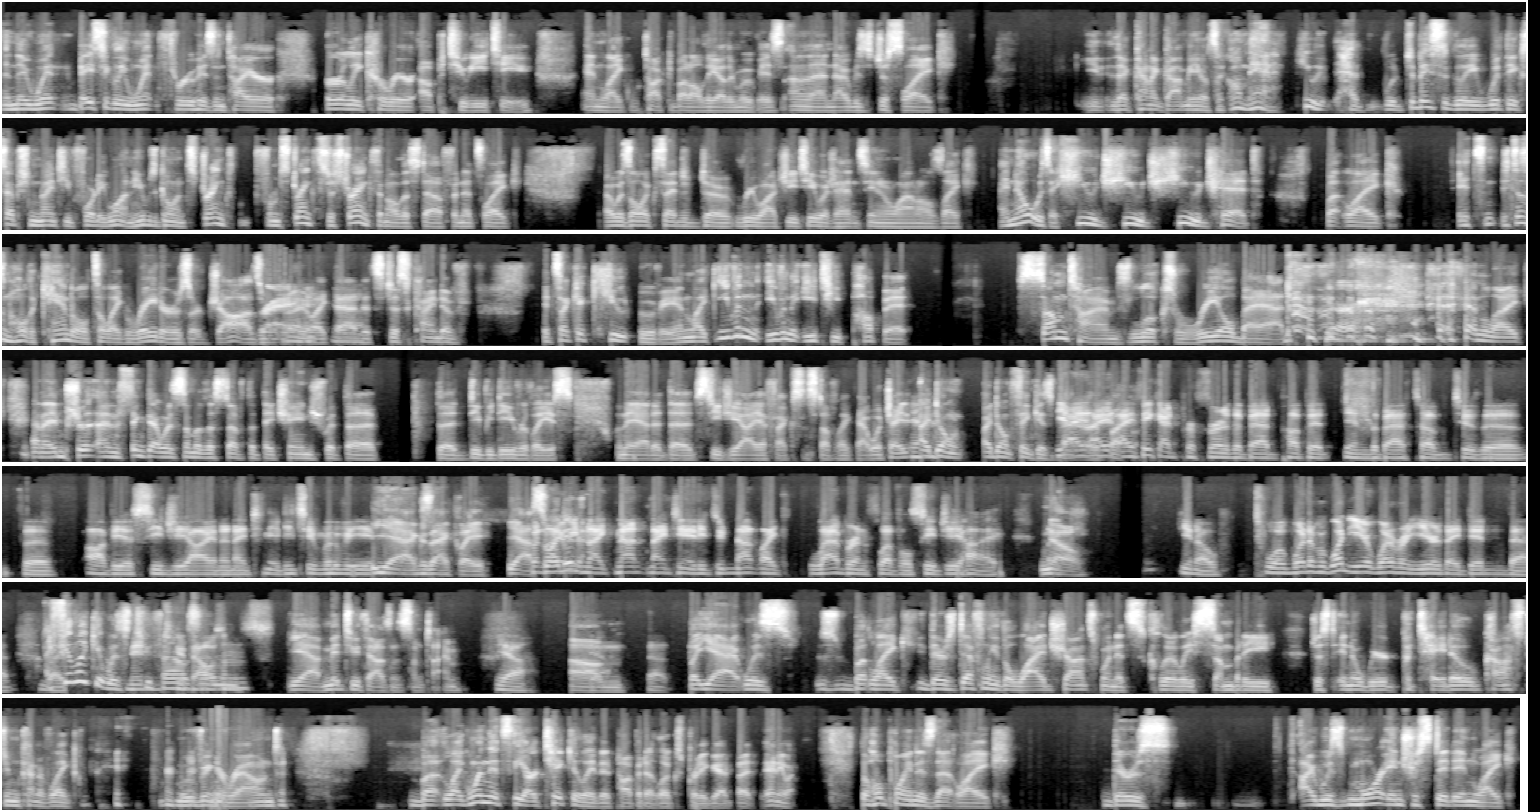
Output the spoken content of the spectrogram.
and they went basically went through his entire early career up to ET and like talked about all the other movies. And then I was just like, that kind of got me. I was like, oh man, he had basically, with the exception of 1941, he was going strength from strength to strength and all this stuff. And it's like, I was all excited to rewatch ET, which I hadn't seen in a while. And I was like, I know it was a huge, huge, huge hit, but like, it's it doesn't hold a candle to like Raiders or Jaws or right, anything like yeah. that. It's just kind of it's like a cute movie, and like even even the ET puppet sometimes looks real bad. And like and i'm sure and i think that was some of the stuff that they changed with the the dvd release when they added the cgi effects and stuff like that which i, yeah. I don't i don't think is yeah, better I, but... I, think i'd prefer the bad puppet in the bathtub to the the obvious cgi in a 1982 movie. Yeah exactly. Yeah but so i, I mean like not 1982 not like labyrinth level cgi like, no. You know whatever what year whatever year they did that like, i feel like it was 2000s yeah mid 2000s sometime. Yeah. Um yeah, that. but yeah it was but like there's definitely the wide shots when it's clearly somebody just in a weird potato costume kind of like moving around. But like when it's the articulated puppet it looks pretty good. But anyway the whole point is that like there's i was more interested in like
